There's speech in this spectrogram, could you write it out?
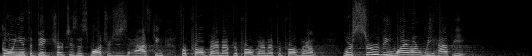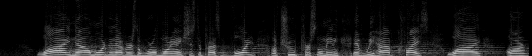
going into big churches and small churches asking for program after program after program? We're serving. Why aren't we happy? Why now more than ever is the world more anxious, depressed, void of true personal meaning? If we have Christ, why aren't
